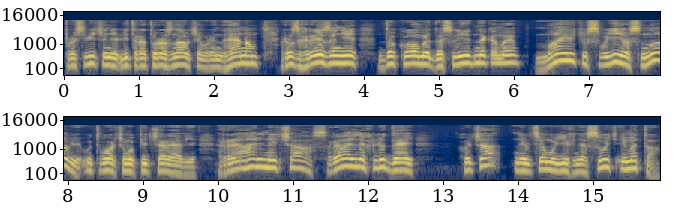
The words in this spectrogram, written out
просвічені літературознавчим рентгеном, розгризані докоми дослідниками, мають у своїй основі у творчому підчерев'ї реальний час, реальних людей, хоча не в цьому їхня суть і мета.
